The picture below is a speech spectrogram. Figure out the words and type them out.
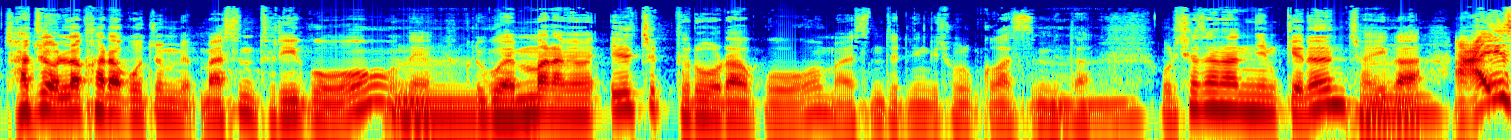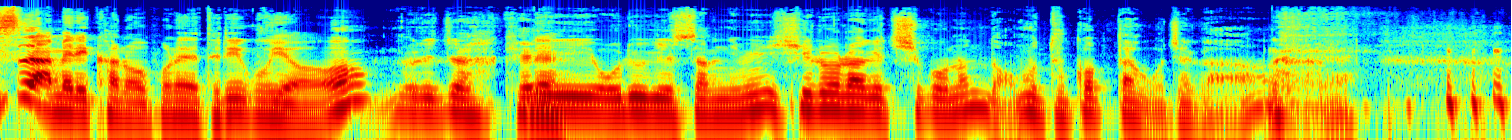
자주 연락하라고 좀 말씀드리고 네 그리고 웬만하면 일찍 들어오라고 말씀드리는 게 좋을 것 같습니다. 우리 최선아님께는 저희가 아이스 아메리카노 보내드리고요. 우리 저 K5613님이 실오라게 치고는 너무 두껍다고 제가 네.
